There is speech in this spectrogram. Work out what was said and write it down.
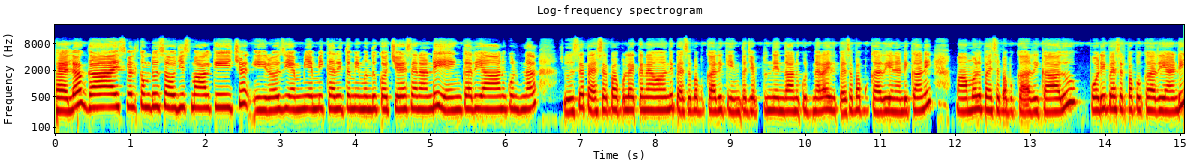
Hello guys welcome to Souji small kitchen ఈరోజు ఎమ్మి ఎమ్మి కర్రీతో మీ ముందుకు వచ్చేసానండి. ఏం కర్రీ అనుకుంటున్నారు? చూస్తే పెసరపప్పు లెక్కనే ఉంది. పెసరపప్పు కర్రీకి ఇంత చెప్తుంది ఏందా అనుకుంటున్నారా? ఇది పెసరపప్పు కర్రీ అండి కానీ మామూలు పెసరపప్పు కర్రీ కాదు. పొడి పెసరపప్పు కర్రీ అండి.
